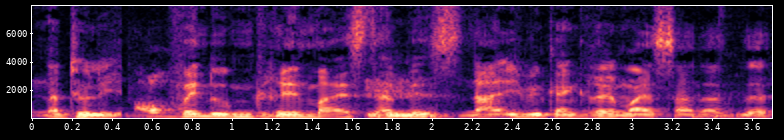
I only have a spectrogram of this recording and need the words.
Natürlich. Auch wenn du ein Grillmeister bist? Nein, ich bin kein Grillmeister. Das, äh,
